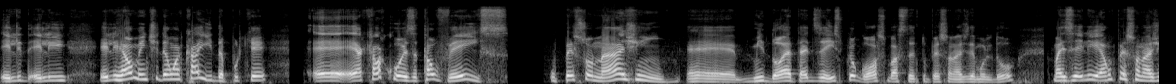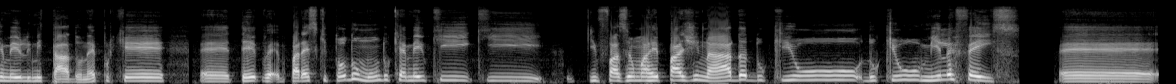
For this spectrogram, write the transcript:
ele, ele, ele realmente deu uma caída, porque é, é aquela coisa, talvez o personagem é, me dói até dizer isso, porque eu gosto bastante do personagem Demolidor, mas ele é um personagem meio limitado, né? Porque é, te, parece que todo mundo quer meio que, que, que fazer uma repaginada do que o, do que o Miller fez. É,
